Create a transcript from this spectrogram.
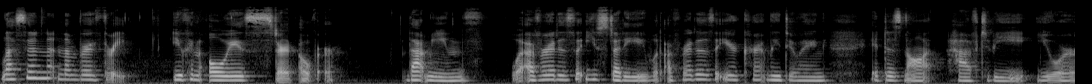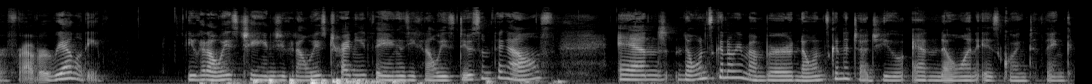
Lesson number three you can always start over. That means whatever it is that you study, whatever it is that you're currently doing, it does not have to be your forever reality. You can always change, you can always try new things, you can always do something else, and no one's going to remember, no one's going to judge you, and no one is going to think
